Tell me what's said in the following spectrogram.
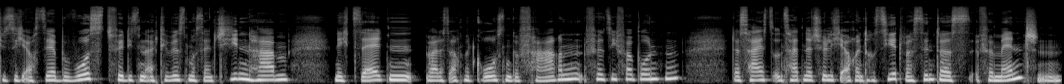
die sich auch sehr bewusst für diesen Aktivismus entschieden haben. Nicht selten war das auch mit großen Gefahren für sie verbunden. Das heißt, uns hat natürlich auch interessiert, was sind das für Menschen?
